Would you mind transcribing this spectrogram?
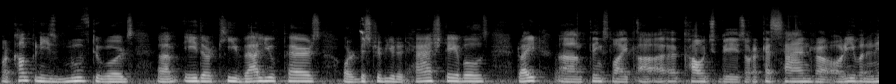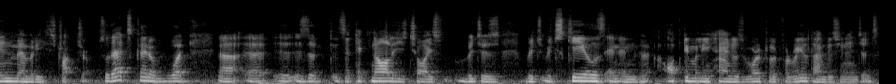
or companies move towards um, either key value pairs or distributed hash tables, right? Um, things like a Couchbase or a Cassandra or even an in-memory structure. So that's kind of what uh, uh, is a, is a technology choice which is which, which scales and, and optimally handles workload for real-time decision engines.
